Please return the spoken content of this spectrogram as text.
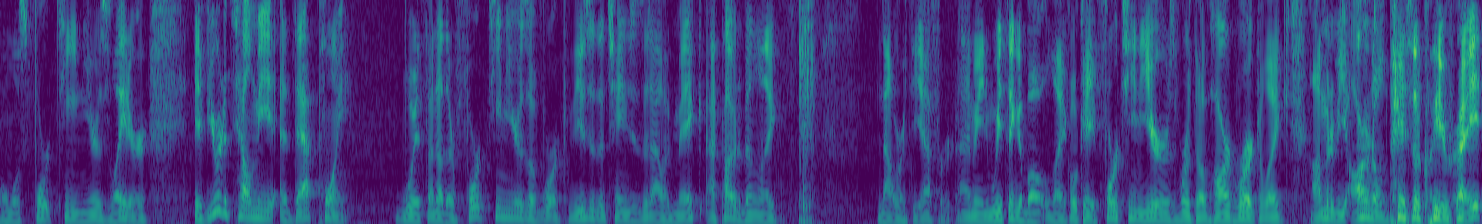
almost 14 years later, if you were to tell me at that point with another 14 years of work, these are the changes that I would make, I probably would have been like, not worth the effort. I mean, we think about like, okay, 14 years worth of hard work, like I'm going to be Arnold basically, right?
